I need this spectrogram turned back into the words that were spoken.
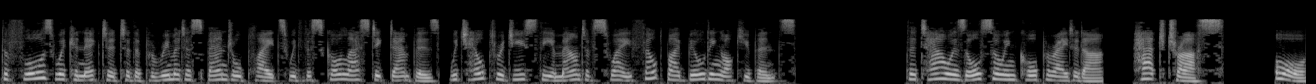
The floors were connected to the perimeter spandrel plates with viscoelastic dampers, which helped reduce the amount of sway felt by building occupants. The towers also incorporated a hat truss or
